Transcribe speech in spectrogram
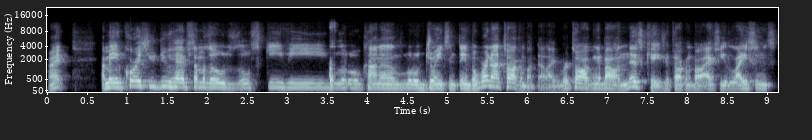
right? I mean of course you do have some of those little skeevy little kind of little joints and things but we're not talking about that. Like we're talking about in this case we're talking about actually licensed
